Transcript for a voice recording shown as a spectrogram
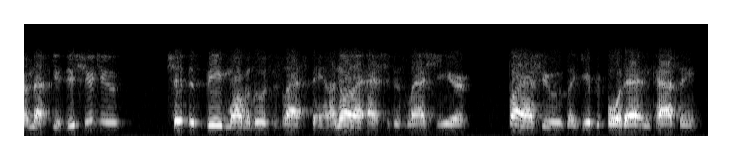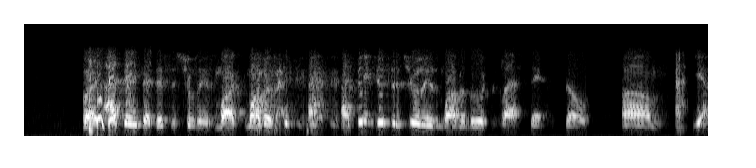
I'm asking you. Do should you should this be Marvin Lewis's last stand? I know I asked you this last year. Probably asked you the year before that in passing. But I think that this is truly his Mark Marvin. I think this is truly his Marvin Lewis's last stand. So, um, yeah.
